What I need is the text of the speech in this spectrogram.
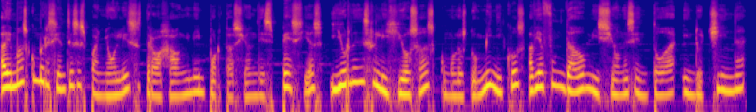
Además, comerciantes españoles trabajaban en la importación de especias y órdenes religiosas como los dominicos habían fundado misiones en toda Indochina,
